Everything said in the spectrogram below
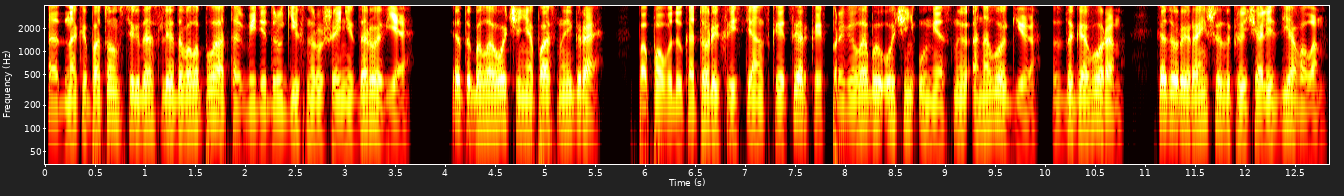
однако потом всегда следовала плата в виде других нарушений здоровья. Это была очень опасная игра, по поводу которой христианская церковь провела бы очень уместную аналогию с договором, который раньше заключали с дьяволом.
